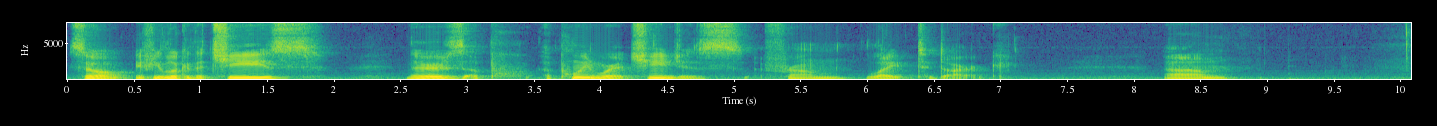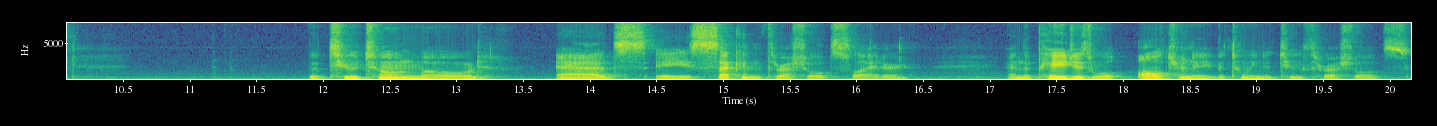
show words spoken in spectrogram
so if you look at the cheese, there's a, a point where it changes from light to dark. Um, the two-tone mode adds a second threshold slider, and the pages will alternate between the two thresholds.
